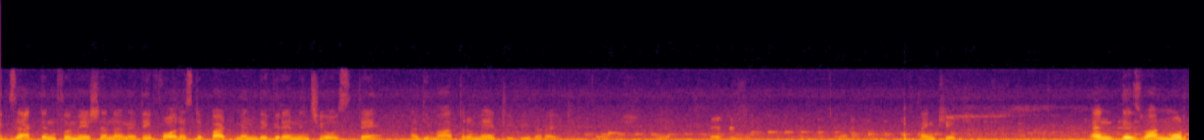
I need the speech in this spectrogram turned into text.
ఎగ్జాక్ట్ ఇన్ఫర్మేషన్ అనేది ఫారెస్ట్ డిపార్ట్మెంట్ దగ్గర నుంచి వస్తే అది మాత్రమే it will be the right thank you and this one more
